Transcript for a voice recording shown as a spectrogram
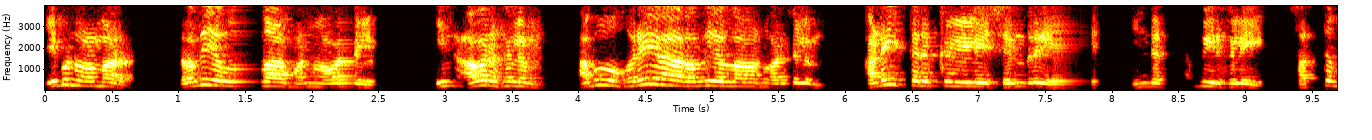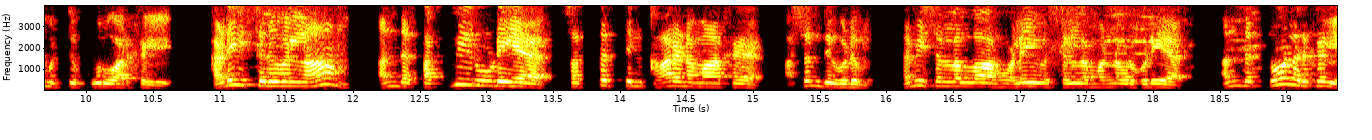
இபன் உமர் ரதி அல்லாஹ் அவர்கள் அவர்களும் அபு ஹுரேரா ரதி அல்லாஹ் அவர்களும் கடை தெருக்களிலே சென்று இந்த தக்பீர்களை சத்தமிட்டு கூறுவார்கள். கடை தெருவெல்லாம் அந்த தக்பீருடைய சத்தத்தின் காரணமாக அசந்து விடும் நபி சல்லாஹ் வளைவு செல்லம் அன்னவர்களுடைய அந்த தோழர்கள்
